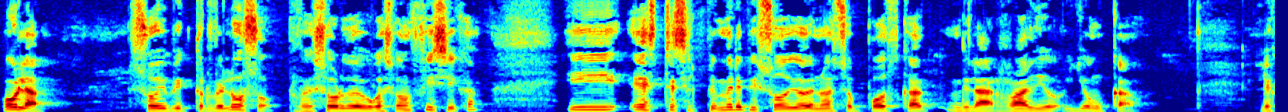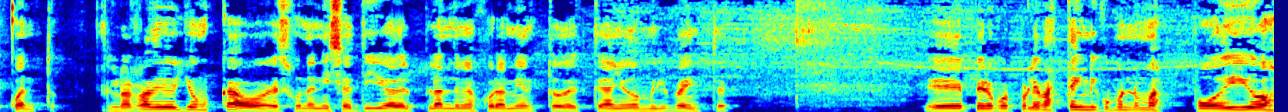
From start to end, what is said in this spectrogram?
Hola, soy Víctor Veloso, profesor de educación física, y este es el primer episodio de nuestro podcast de la radio Yoncao. Les cuento, la radio Yoncao es una iniciativa del plan de mejoramiento de este año 2020, eh, pero por problemas técnicos no hemos podido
